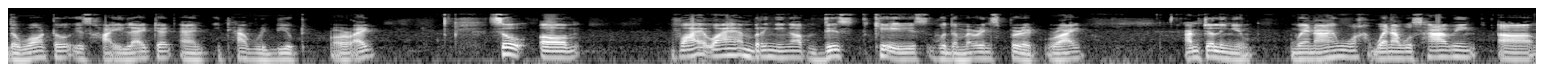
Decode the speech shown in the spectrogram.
the water is highlighted and it have rebuked. All right so um why why i'm bringing up this case with the marine spirit right? I'm telling you when i when i was having uh,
